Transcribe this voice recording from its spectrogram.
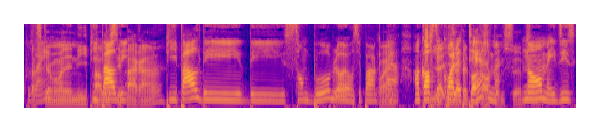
cousin. parce qu'à un moment donné il parle, de ses des- parents Puis il parle des, des centres bourbes, là, on sait pas en- Ouais. à- encore c'est quoi ils le pas terme? comme ça, me Non, mais ils disent,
